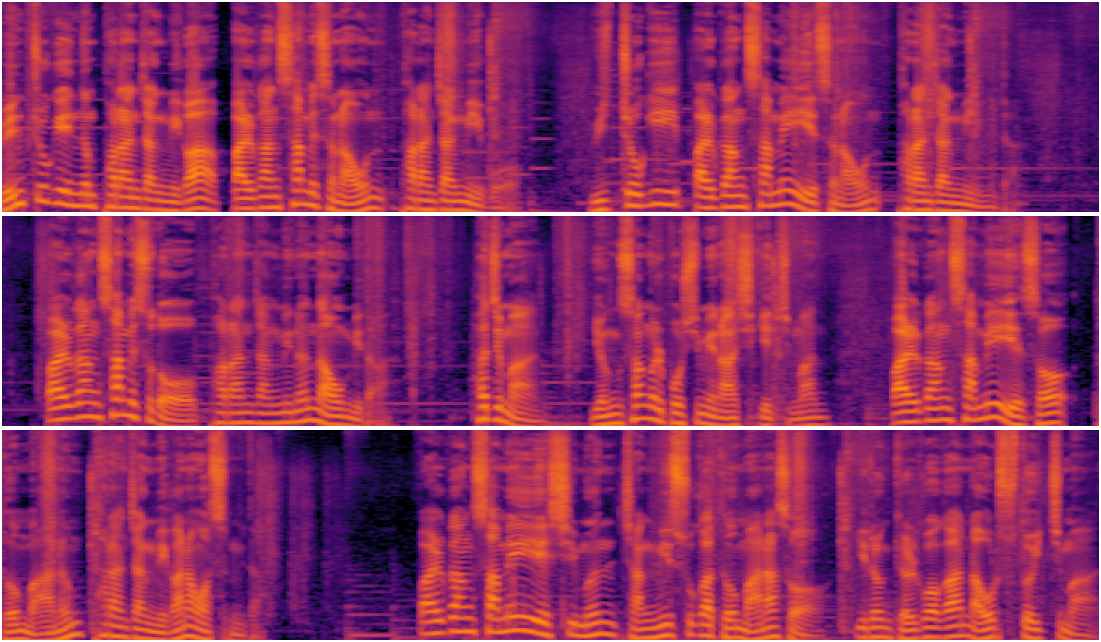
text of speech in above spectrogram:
왼쪽에 있는 파란 장미가 빨간 삼에서 나온 파란 장미이고 위쪽이 빨강 삼에이에서 나온 파란 장미입니다. 빨강 삼에서도 파란 장미는 나옵니다. 하지만 영상을 보시면 아시겠지만 빨강 삼에이에서 더 많은 파란 장미가 나왔습니다. 빨강 삼에이에 심은 장미 수가 더 많아서 이런 결과가 나올 수도 있지만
